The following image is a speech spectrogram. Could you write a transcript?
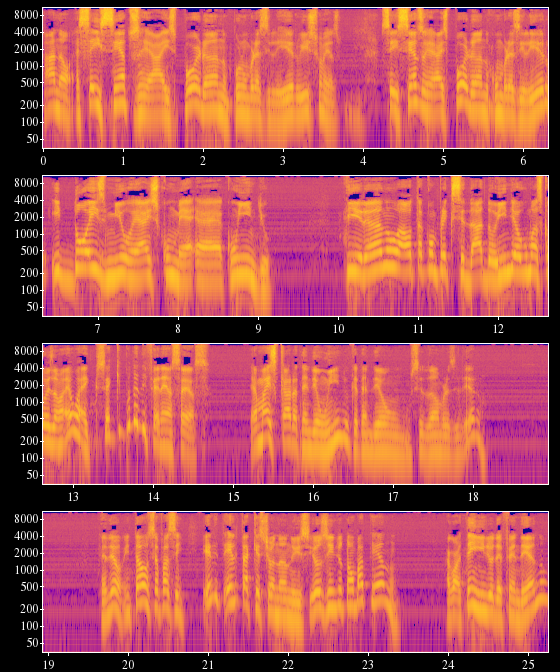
Ah, não, é 600 reais por ano por um brasileiro, isso mesmo. 600 reais por ano com um brasileiro e 2 mil reais com, é, com índio. Tirando alta complexidade do índio e algumas coisas mais. Ué, isso aqui, puta diferença é essa? É mais caro atender um índio que atender um cidadão brasileiro? Entendeu? Então você fala assim, ele está questionando isso e os índios estão batendo. Agora, tem índio defendendo,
